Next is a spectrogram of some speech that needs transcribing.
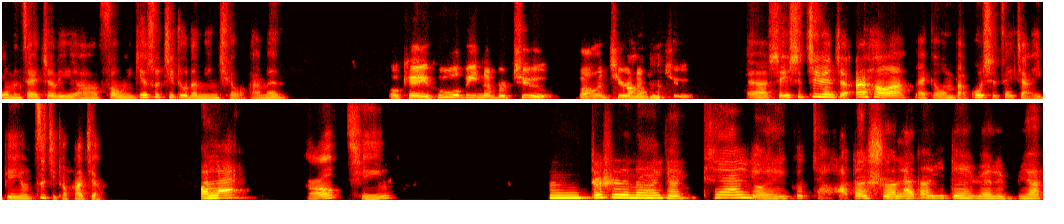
我们在这里啊，奉耶稣基督的名求，阿门。Okay, who will be number two? Volunteer Oh. number two. 呃，谁是志愿者二号啊？来给我们把故事再讲一遍，用自己的话讲。我来。好，请。嗯，就是呢，有一天有一个狡猾的蛇来到伊甸园里边，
